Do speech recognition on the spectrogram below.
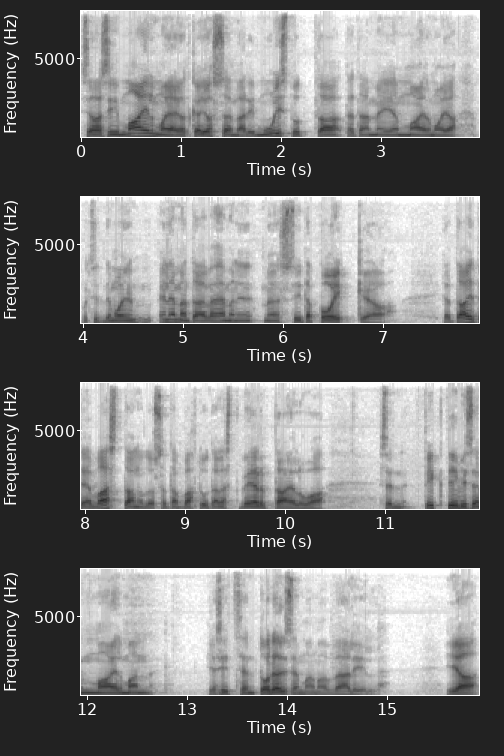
sellaisia maailmoja, jotka jossain määrin muistuttaa tätä meidän maailmoja, mutta sitten voi enemmän tai vähemmän myös siitä poikkeaa. Ja taiteen vastaanotossa tapahtuu tällaista vertailua sen fiktiivisen maailman ja sitten sen todellisen maailman välillä. Ja,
